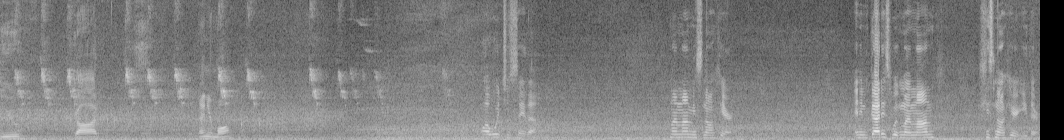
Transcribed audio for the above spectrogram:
You, God, and your mom. Why would you say that? My mom is not here. And if God is with my mom, he's not here either.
